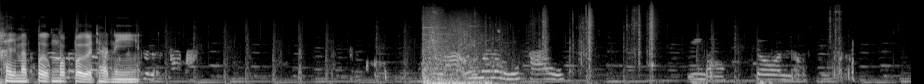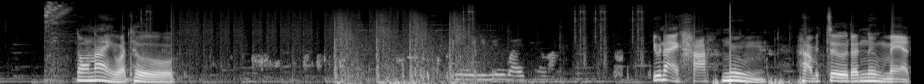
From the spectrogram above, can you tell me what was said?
ใครมาเปิดมาเปิดท่านี้ ละวิ่งมาหนึ่งนี่ใครวิ่งโจนต้องไหนวะเธอ มีวิ่งไวใช่ปะอยู่ไหนคะหนึ่งหาไม่เจอแล้วหนึ่งแมท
